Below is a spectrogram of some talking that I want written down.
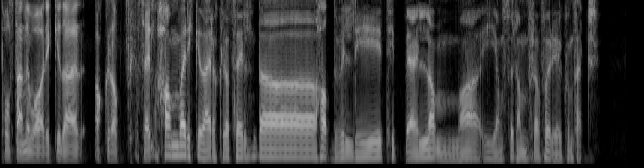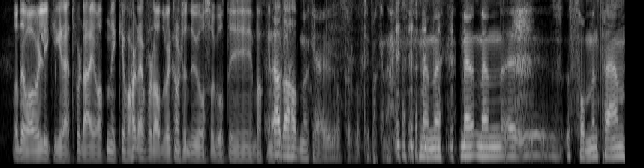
Paul Stanley var ikke der akkurat selv? Han var ikke der akkurat selv. Da hadde vel de, tipper jeg, landa i Amsterdam fra forrige konsert. Og det var vel like greit for deg at den ikke var der, for da hadde vel kanskje du også gått i bakken? Ja, da hadde nok jeg også gått i bakken, ja. men, men, men, eh, som en fan,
